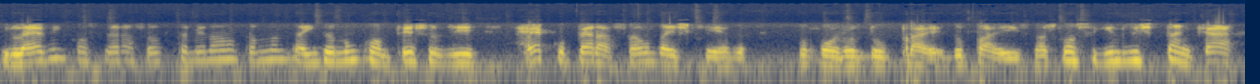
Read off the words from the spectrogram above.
e leve em consideração que também nós não estamos ainda num contexto de recuperação da esquerda no conjunto do, do país. Nós conseguimos estancar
